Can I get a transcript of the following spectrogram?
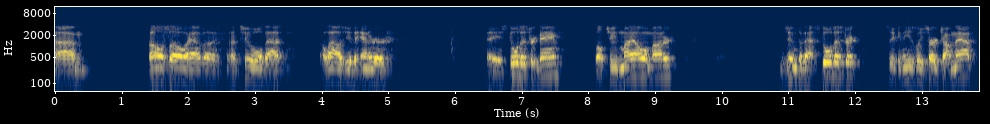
Um, also have a, a tool that allows you to enter a school district name. So I'll choose my alma mater, zoom to that school district, so you can easily search on that.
